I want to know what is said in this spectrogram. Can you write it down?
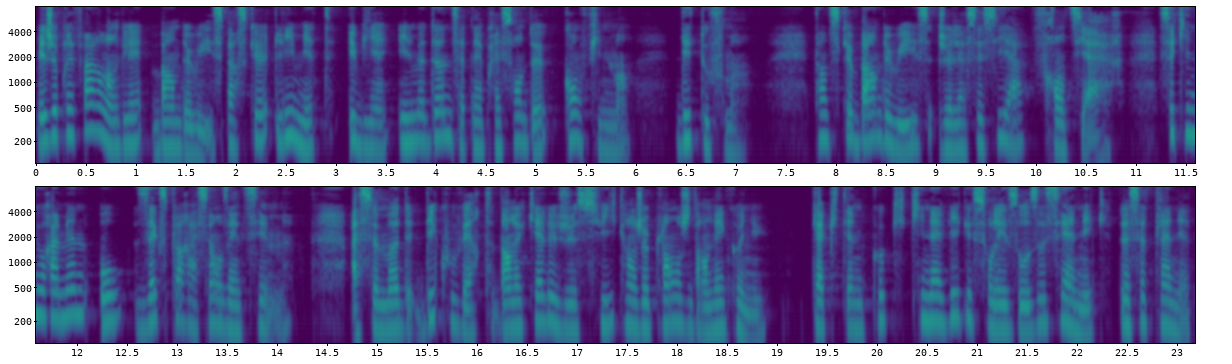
Mais je préfère l'anglais boundaries parce que limite, eh bien, il me donne cette impression de confinement, d'étouffement. Tandis que boundaries, je l'associe à frontières, ce qui nous ramène aux explorations intimes, à ce mode découverte dans lequel je suis quand je plonge dans l'inconnu. Capitaine Cook qui navigue sur les eaux océaniques de cette planète,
